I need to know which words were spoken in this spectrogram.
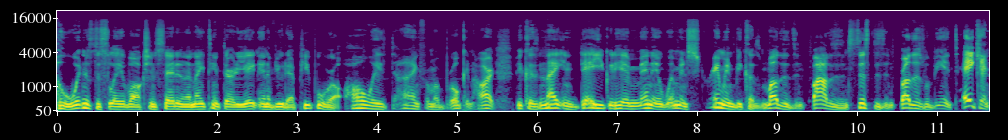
who witnessed the slave auction, said in a 1938 interview that people were always dying from a broken heart because night and day you could hear men and women screaming because mothers and fathers and sisters and brothers were being taken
